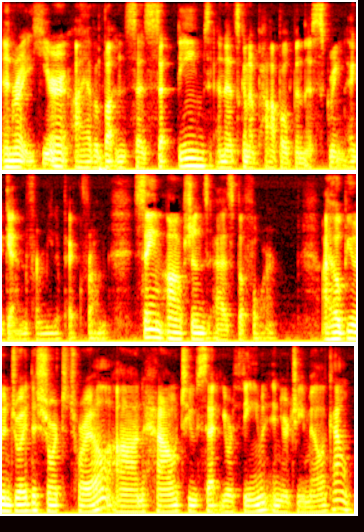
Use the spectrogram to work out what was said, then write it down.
And right here, I have a button that says set themes, and that's going to pop open this screen again for me to pick from. Same options as before. I hope you enjoyed this short tutorial on how to set your theme in your Gmail account.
